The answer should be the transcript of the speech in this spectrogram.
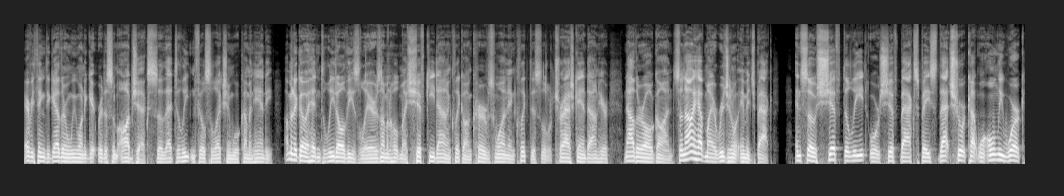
everything together and we want to get rid of some objects. So that delete and fill selection will come in handy. I'm going to go ahead and delete all these layers. I'm going to hold my shift key down and click on curves one and click this little trash can down here. Now they're all gone. So now I have my original image back. And so shift delete or shift backspace, that shortcut will only work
